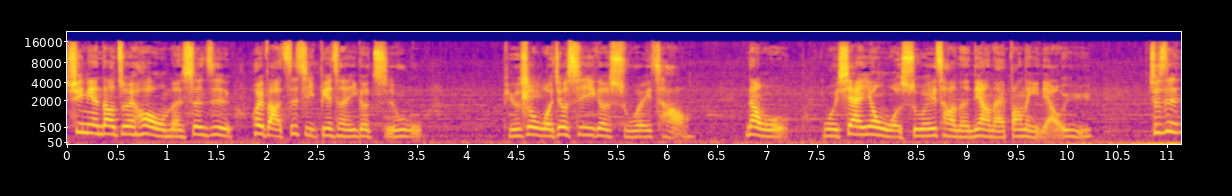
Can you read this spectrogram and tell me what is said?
训练到最后，我们甚至会把自己变成一个植物。比如说，我就是一个鼠尾草，那我我现在用我鼠尾草能量来帮你疗愈，就是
